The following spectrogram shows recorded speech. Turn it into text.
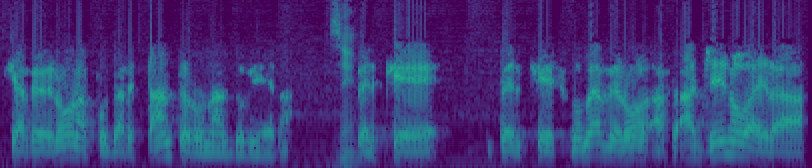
che a Verona può dare tanto è Ronaldo Viera, sì. perché, perché, secondo me a, Verona, a Genova era,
